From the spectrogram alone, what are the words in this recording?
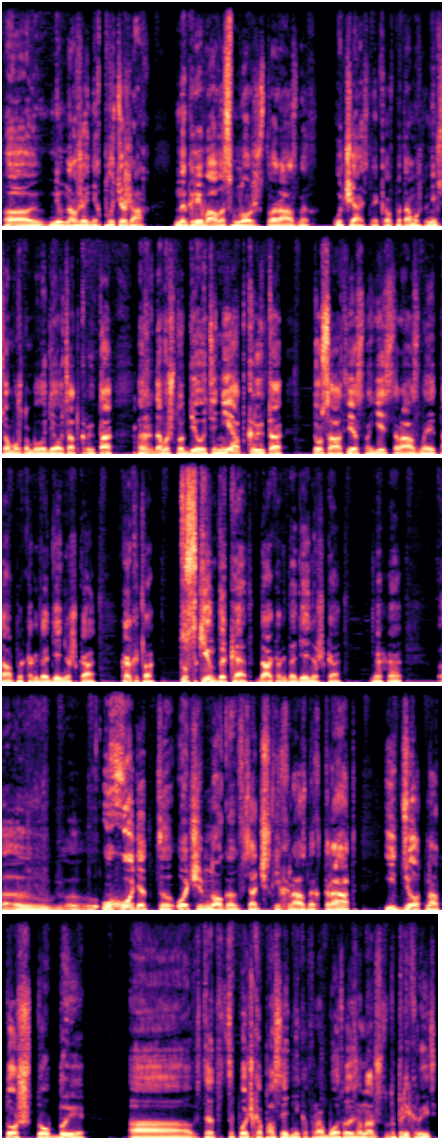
э, не вложениях, платежах, нагревалось множество разных участников, потому что не все можно было делать открыто. А когда вы что-то делаете не открыто, то, соответственно, есть разные этапы, когда денежка, как это, to skin the cat, да, когда денежка Э, уходит очень много всяческих разных трат, идет на то, чтобы а, эта цепочка посредников работала, если надо что-то прикрыть.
